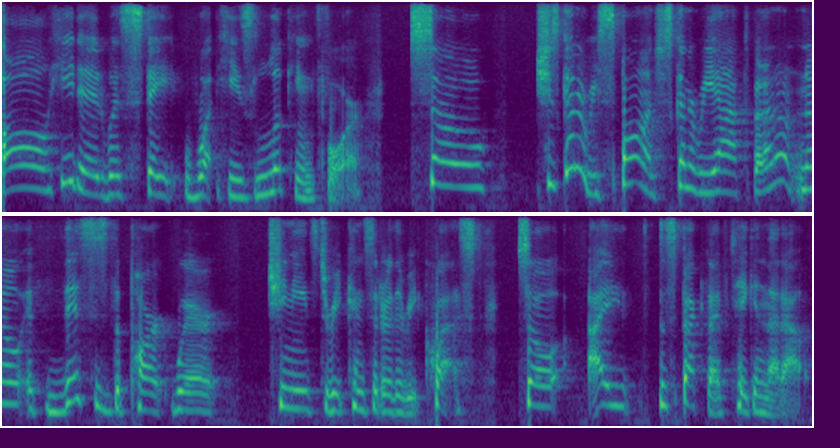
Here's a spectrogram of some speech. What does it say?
All he did was state what he's looking for. So she's going to respond, she's going to react, but I don't know if this is the part where she needs to reconsider the request. So I suspect I've taken that out.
